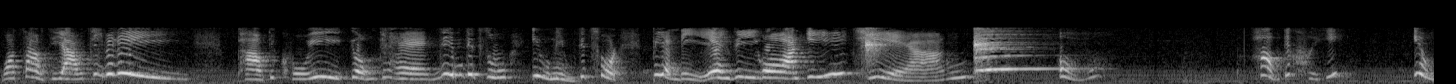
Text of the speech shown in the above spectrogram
我早就知俾你。跑得开，用得下，忍得住，又尿得出，便连日愿以强。哦，泡得开，用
